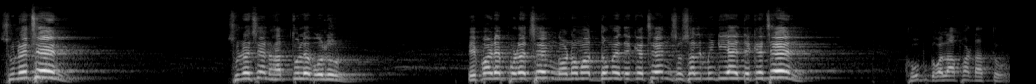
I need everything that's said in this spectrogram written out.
শুনেছেন? শুনেছেন? হাত তুলে বলুন। পেপারে পড়েছেন, গণমাধ্যমে দেখেছেন, সোশ্যাল মিডিয়ায় দেখেছেন? খুব গলা ফাটাতো।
